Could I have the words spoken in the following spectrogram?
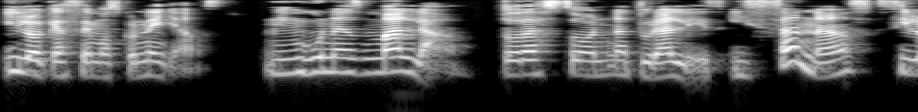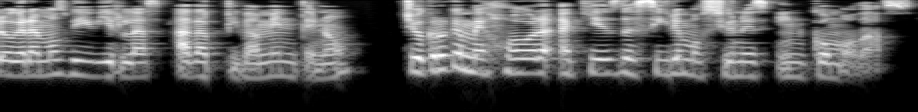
y lo que hacemos con ellas. Ninguna es mala, todas son naturales y sanas si logramos vivirlas adaptivamente, ¿no? Yo creo que mejor aquí es decir emociones incómodas,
